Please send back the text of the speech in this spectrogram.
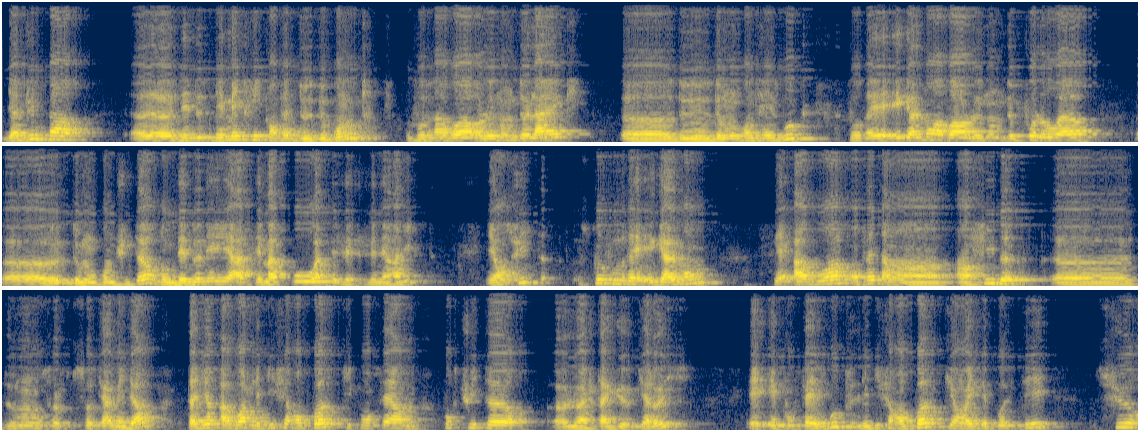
Il y a d'une part des, métriques en fait de, compte. Je voudrais avoir le nombre de likes de, mon compte Facebook, je voudrais également avoir le nombre de followers euh, de mon compte Twitter, donc des données assez macro, assez généralistes. Et ensuite, ce que je voudrais également, c'est avoir en fait un, feed euh, de mon social media, c'est-à-dire avoir les différents posts qui concernent pour Twitter euh, le hashtag Kerus et, pour Facebook les différents posts qui ont été postés sur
